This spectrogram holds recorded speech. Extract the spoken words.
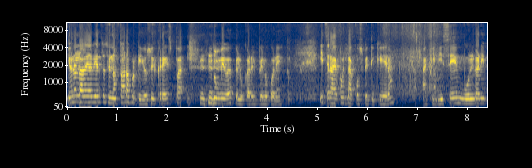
Yo no la había abierto sino hasta ahora porque yo soy crespa y no me iba a pelucar el pelo con esto. Y trae pues la cosmetiquera. Aquí dice Bulgari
